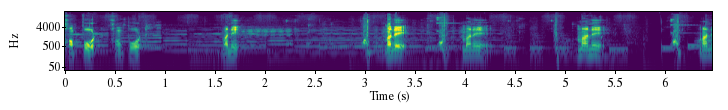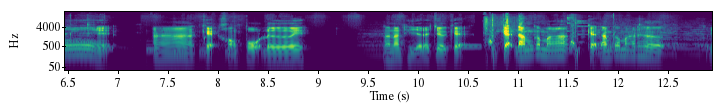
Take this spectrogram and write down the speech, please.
ของโปรดของโปรดมานี่มานี่มานี่มานี่มานี่อ่า แกะของโปรดเลยนานๆทีจะได้เจอแกะ แกะดำก็มา แกะดำก็มาเถอะแต่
